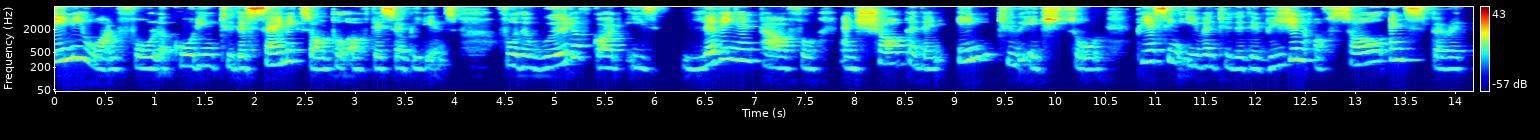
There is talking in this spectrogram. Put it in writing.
anyone fall according to the same example of disobedience. For the word of God is living and powerful and sharper than any two edged sword, piercing even to the division of soul and spirit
